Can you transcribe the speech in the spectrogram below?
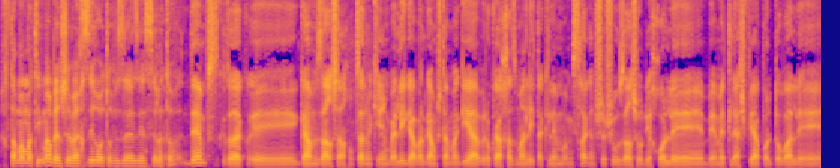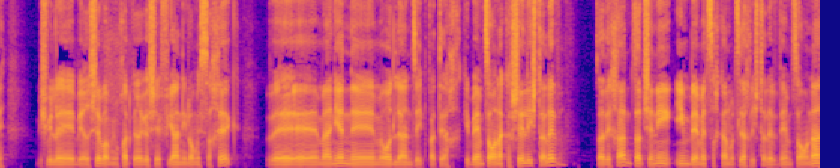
החתמה מתאימה, באר שבע החזירה אותו וזה זה יעשה לה טוב? דמפס, אתה יודע, גם זר שאנחנו קצת מכירים בליגה, אבל גם כשאתה מגיע ולוקח לך זמן להתאקלם במשחק, אני חושב שהוא זר שעוד יכול באמת להשפיע פה לטובה ל- בשביל באר שבע, במיוחד כרגע שאפיאני לא משחק, ומעניין מאוד לאן זה יתפתח. כי באמצע העונה קשה להשתלב, מצד אחד, מצד שני, אם באמת שחקן מצליח להשתלב באמצע העונה,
